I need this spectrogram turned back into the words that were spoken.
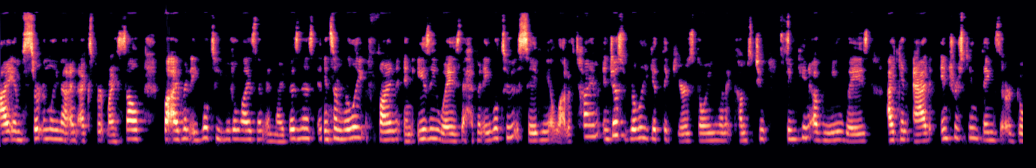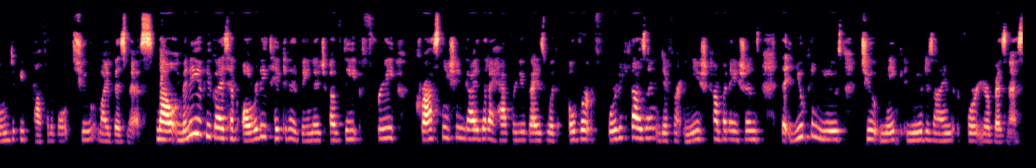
I am certainly not an expert myself, but I've been able to utilize them in my business in some really fun and easy ways that have been able to save me a lot of time and just really get the gears going when it comes to thinking of new ways I can add interesting things that are going to be profitable to my business. Now, many of you guys have already taken advantage of the free cross niching guide that I have for you guys with over 40,000 different niche combinations that you can use to make new designs for your business.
